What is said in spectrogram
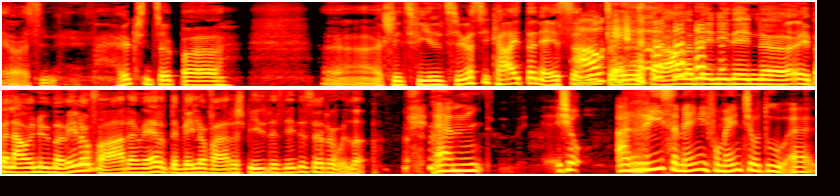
ja, es sind höchstens etwa äh, ein bisschen zu viel Süßigkeiten essen. Ah, okay. so. Vor allem, wenn ich dann äh, eben auch nicht mehr Velo fahre. Während dem Velofahren spielt das nicht so eine Rolle. ähm, schon eine riesige Menge von Menschen, die du äh,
